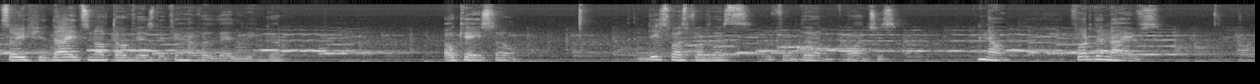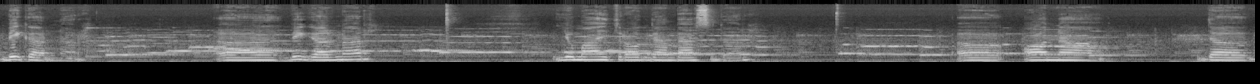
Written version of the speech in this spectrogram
So if you die it's not obvious that you have a dead ringer. Okay so this was for this for the watches now for the knives big earner uh, big earner you might rock the ambassador uh, on uh, the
